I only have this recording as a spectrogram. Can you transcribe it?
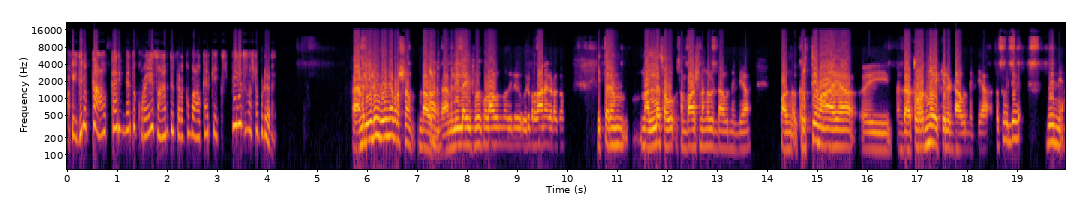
അപ്പൊ ഇതിലൊക്കെ ആൾക്കാർ ഇങ്ങനത്തെ കുറെ സാധനത്തിൽ കിടക്കുമ്പോൾ ആൾക്കാർക്ക് എക്സ്പീരിയൻസ് നഷ്ടപ്പെടുകയാണ്. ഫാമിലിയിലും ഇത് തന്നെ പ്രശ്നം ഉണ്ടാവും. ഫാമിലി ലൈഫ് കൊളാവുന്നതിൽ ഒരു പ്രധാന ഘടകം ഇത്തരം നല്ല സൗ സംഭാഷണങ്ങൾ ഉണ്ടാവുന്നില്ല. കൃത്യമായ ഈ എന്താ തുറന്നു വെക്കൽ ഉണ്ടാവുന്നില്ല. അതൊക്കെ വലിയ ഇത് തന്നെയാ.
